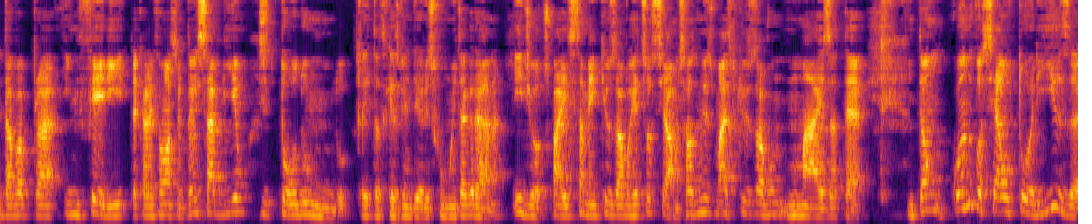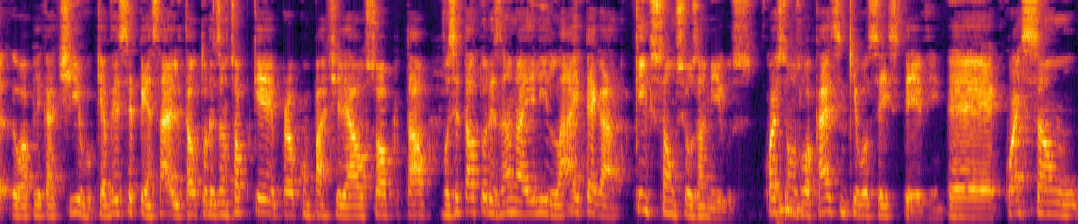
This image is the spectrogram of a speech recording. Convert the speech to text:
dava para inferir daquela informação. Então eles sabiam de todo mundo. Tanto que eles venderam isso por muita grana. E de outros países também que usavam rede social. Nos Estados Unidos mais porque eles usavam mais até. Então, quando você autoriza o aplicativo, que às vezes você pensa, ah, ele está autorizando só porque para compartilhar ou só para tal, você está autorizando a ele ir lá e pegar quem são os seus amigos, quais são os locais em que você esteve, é, quais são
